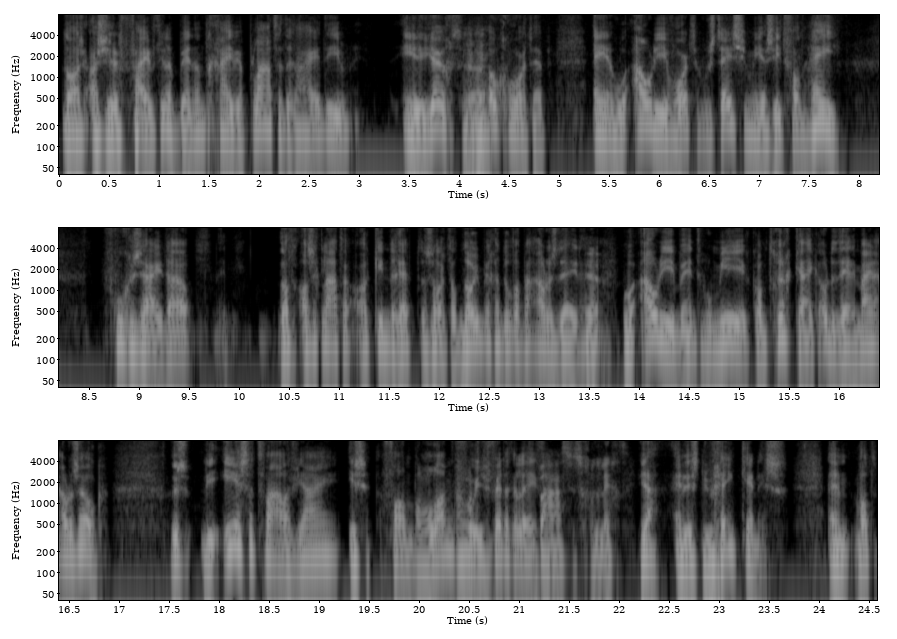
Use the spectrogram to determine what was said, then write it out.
dan als, als je 25 bent, dan ga je weer platen draaien... die je in je jeugd eh, mhm. ook gehoord hebt. En hoe ouder je wordt, hoe steeds je meer ziet van... hé, hey, vroeger zei je, nou, dat als ik later kinderen heb... dan zal ik dat nooit meer gaan doen wat mijn ouders deden. Hoe ouder je bent, hoe meer je kan terugkijken... oh, dat deden mijn ouders ook. Dus die eerste twaalf jaar is van belang voor je verdere leven. basis gelegd? Ja, en er is nu geen kennis. En wat,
